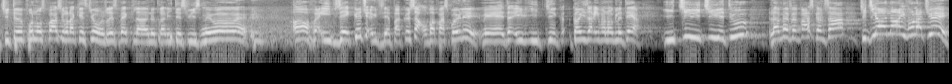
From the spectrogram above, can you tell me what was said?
Tu te prononces pas sur la question. Je respecte la neutralité suisse. Mais ouais, ouais. Oh, frère, il faisait que tu... Il faisait pas que ça, on va pas spoiler. Mais il- quand ils arrivent en Angleterre, ils tuent, ils tuent et tout. La meuf, elle passe comme ça. Tu dis, oh non, ils vont la tuer.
